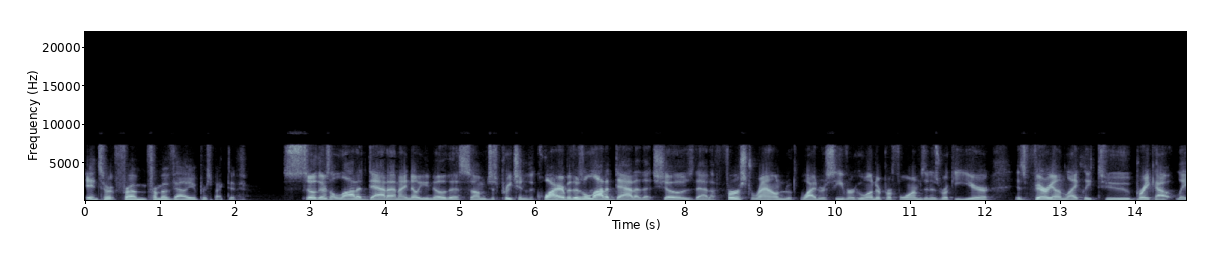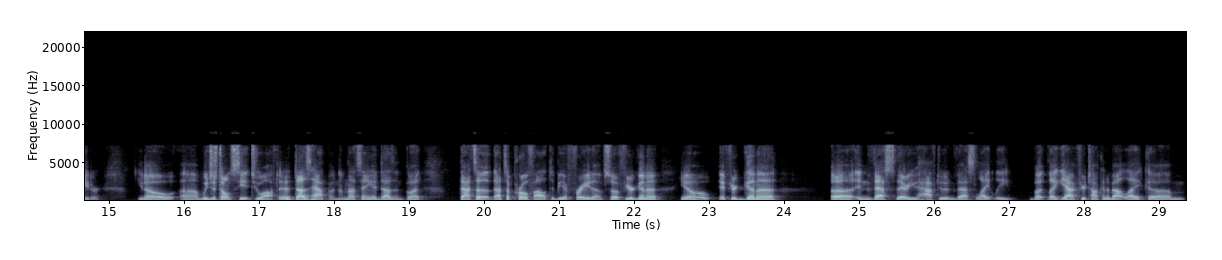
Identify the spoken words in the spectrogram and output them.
and sort of from from a value perspective? So there's a lot of data, and I know you know this, so I'm just preaching to the choir, but there's a lot of data that shows that a first round wide receiver who underperforms in his rookie year is very unlikely to break out later. You know, uh, we just don't see it too often. It does happen. I'm not saying it doesn't, but that's a that's a profile to be afraid of. So if you're gonna, you know, if you're gonna uh, invest there, you have to invest lightly. But like, yeah, if you're talking about like um,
